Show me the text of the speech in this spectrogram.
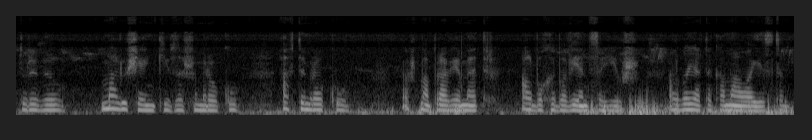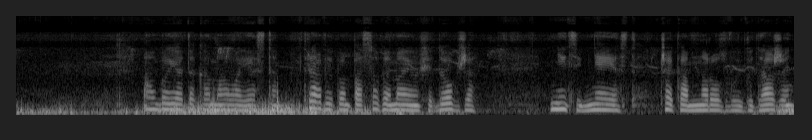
który był malusieńki w zeszłym roku, a w tym roku już ma prawie metr, albo chyba więcej już. Albo ja taka mała jestem. Albo ja taka mała jestem. Trawy pampasowe mają się dobrze. Nic im nie jest. Czekam na rozwój wydarzeń.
